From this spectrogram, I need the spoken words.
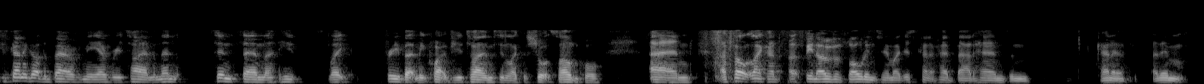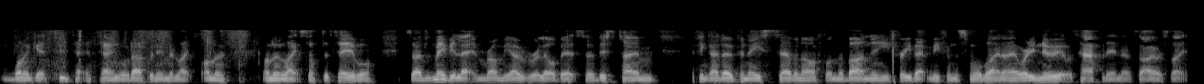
he's kind of got the better of me every time. And then since then, uh, he's like free bet me quite a few times in like a short sample, and I felt like I'd, I'd been overfolding to him. I just kind of had bad hands and kind of I didn't want to get too t- tangled up in him and like on a on a like softer table. So I'd maybe let him run me over a little bit. So this time I think I'd open ace seven off on the button and he free bet me from the small blind. I already knew it was happening, and so I was like.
